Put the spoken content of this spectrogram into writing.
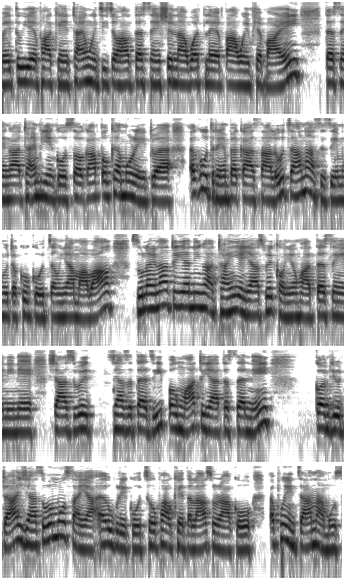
ပဲသူရဲ့ဖခင်ထိုင်းဝင်ကြီးချုပ်အောင်သက်စင်ရှင်နာဝတ်လည်းပါဝင်ဖြစ်ပါတယ်။သက်စင်ကထိုင်းပြည်ကိုစော်ကားပုတ်ခတ်မှုတွေအတွက်အခုသတင်းဘက်ကစလို့ကြားနာစစ်ဆေးမှုတစ်ခုကိုကြုံရမှာပါ။ဇူလိုင်လ၁ရက်နေ့ကထိုင်းရဲ့ရာဇဝတ်ခုံရုံးဟာသက်စင်အနေနဲ့ရာဇဝတ်ရာဇသက်ကြီးပုံမှန်130နဲ့ ကွန်ပျူတာရာဇဝတ်မှုဆိုင်ရာအဥပဒေကိုချိုးဖောက်ခဲ့သလားဆိုတာကိုအဖွင့်ကြားနာမှုစ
